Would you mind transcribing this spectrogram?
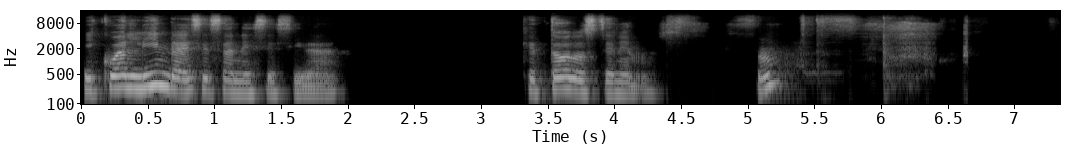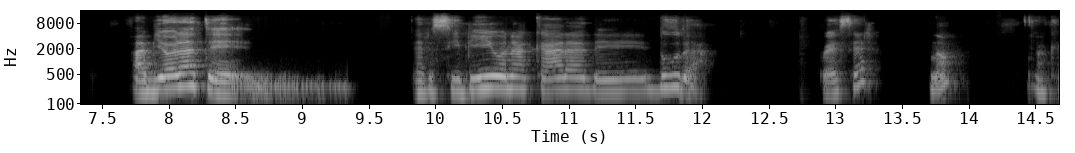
Y cuán linda es esa necesidad que todos tenemos. Fabiola, te percibí una cara de duda. ¿Puede ser? ¿No? Ok.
